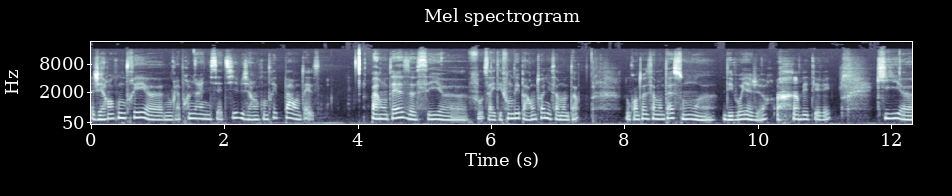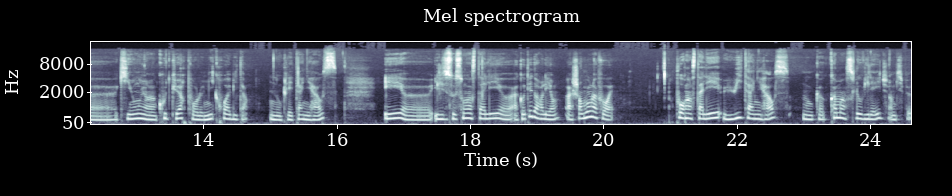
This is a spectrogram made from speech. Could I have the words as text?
J'ai rencontré, euh, donc la première initiative, j'ai rencontré Parenthèse. Parenthèse, c'est, euh, ça a été fondé par Antoine et Samantha. Donc Antoine et Samantha sont euh, des voyageurs invétérés qui, qui ont eu un coup de cœur pour le micro-habitat, donc les tiny house. Et ils se sont installés à côté d'Orléans, à Chambon-la-Forêt, pour installer 8 tiny house, donc euh, comme un slow village un petit peu,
